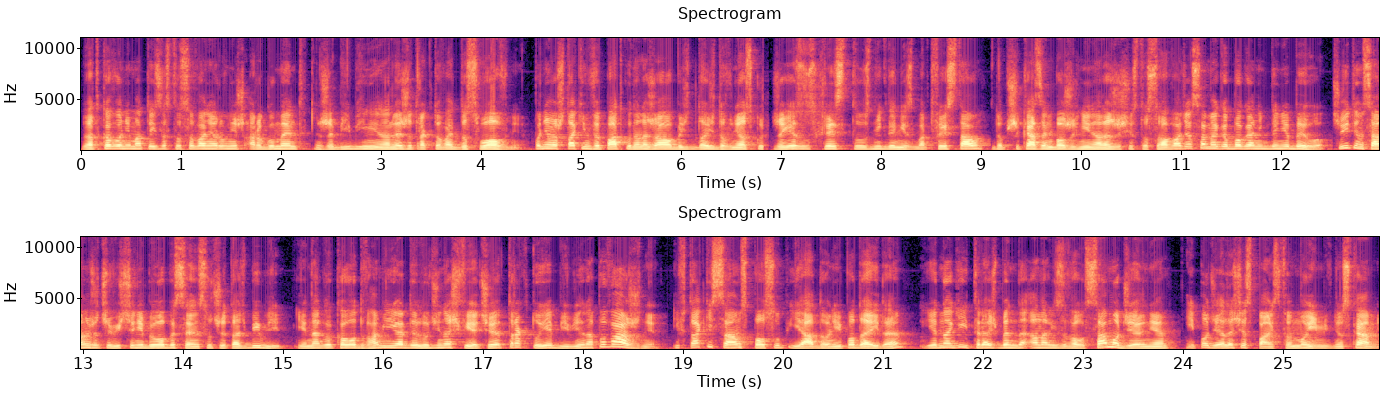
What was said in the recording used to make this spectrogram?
Dodatkowo nie ma tutaj zastosowania również argument, że Biblii nie należy traktować dosłownie, ponieważ w takim wypadku należałoby dojść do wniosku, że Jezus Chrystus nigdy nie zmartwychwstał, do przykazań Bożych nie należy się stosować, a samego Boga nigdy nie było. Czyli tym samym rzeczywiście nie byłoby sensu czytać Biblii. Jednak około 2 miliardy ludzi na świecie traktuje Biblię na poważnie. I w taki sam sposób ja do niej podejdę, jednak jej treść będę analizował samodzielnie i podzielę się z Państwem moimi wnioskami.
